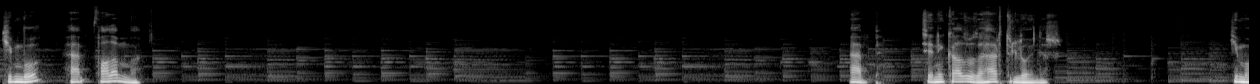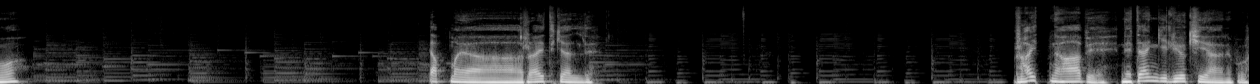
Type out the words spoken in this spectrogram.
Kim bu? Hem falan mı? Hemp. Senin kadroda her türlü oynar. Kim o? Yapma ya. Wright geldi. Wright ne abi? Neden geliyor ki yani bu?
